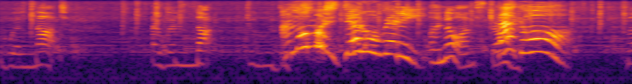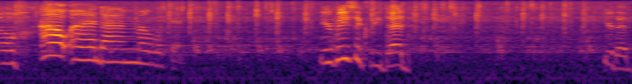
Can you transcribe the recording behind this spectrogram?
I will not. I will not do this. I'm almost dead already. I know, I'm strong. Back off. No, Ow, and I'm almost dead. you're basically dead. You're dead.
